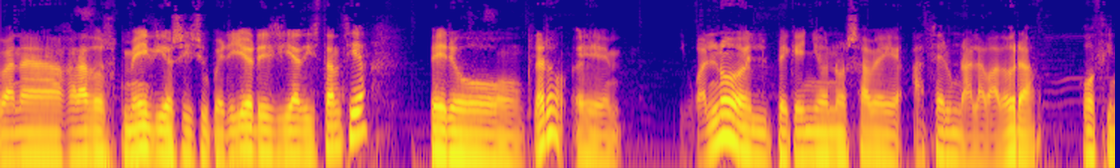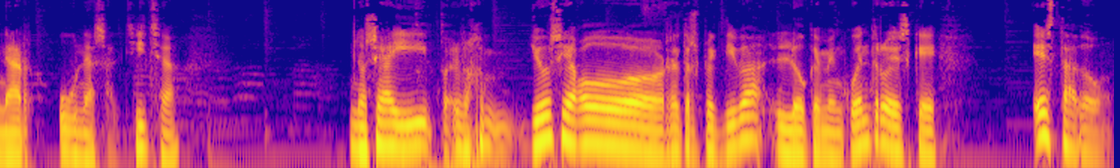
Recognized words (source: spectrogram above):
van a grados medios y superiores y a distancia. Pero claro, eh, igual no, el pequeño no sabe hacer una lavadora, cocinar una salchicha. No sé, ahí, yo si hago retrospectiva, lo que me encuentro es que he estado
